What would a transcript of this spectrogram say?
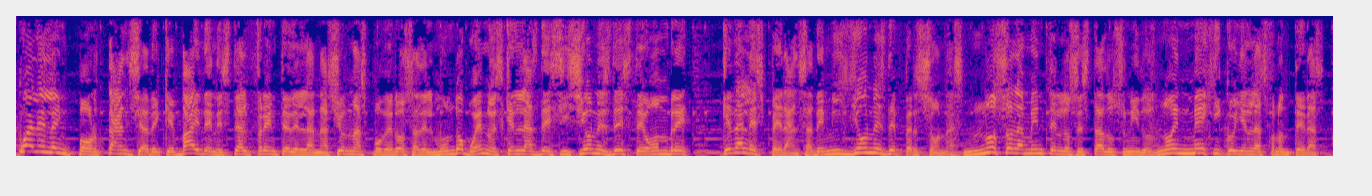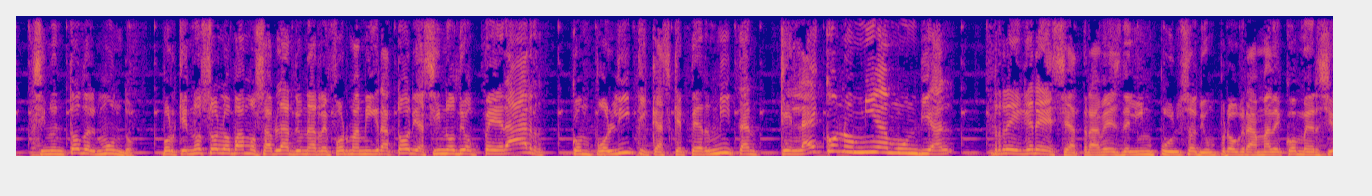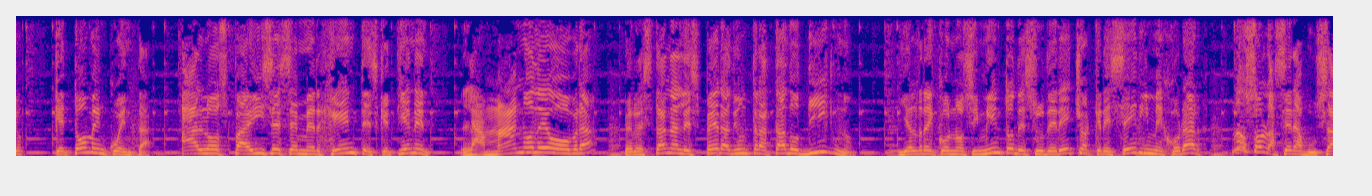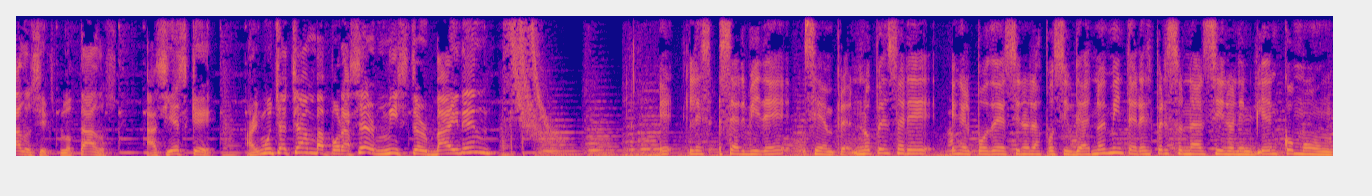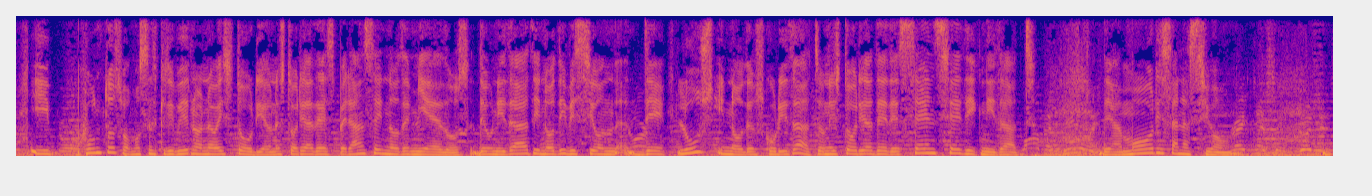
¿Cuál es la importancia de que Biden esté al frente de la nación más poderosa del mundo? Bueno, es que en las decisiones de este hombre queda la esperanza de millones de personas, no solamente en los Estados Unidos, no en México y en las fronteras, sino en todo el mundo. Porque no solo vamos a hablar de una reforma migratoria, sino de operar con políticas que permitan que la economía mundial regrese a través del impulso de un programa de comercio que tome en cuenta a los países emergentes que tienen la mano de obra, pero están a la espera de un tratado digno y el reconocimiento de su derecho a crecer y mejorar, no solo a ser abusados y explotados. Así es que hay mucha chamba por hacer, Mr. Biden. Eh, les serviré siempre. No pensaré en el poder, sino en las posibilidades. No es mi interés personal, sino en el bien común. Y juntos vamos a escribir una nueva historia, una historia de esperanza y no de miedos, de unidad y no división, de luz y no de oscuridad, una historia de decencia y dignidad, de amor y sanación,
